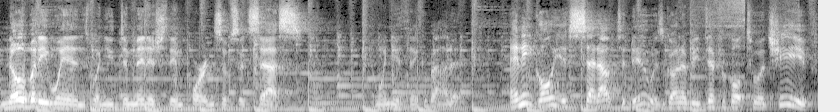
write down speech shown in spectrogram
Nobody wins when you diminish the importance of success. And when you think about it, any goal you set out to do is going to be difficult to achieve.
